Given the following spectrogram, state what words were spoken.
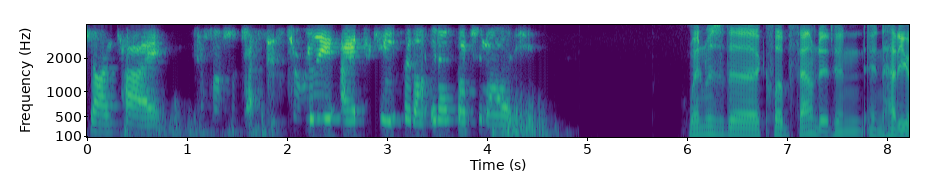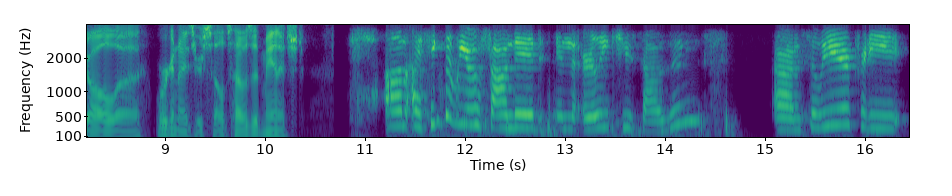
strong tie to social justice to really advocate for that intersectionality. When was the club founded and, and how do you all uh, organize yourselves? How is it managed? Um, I think that we were founded in the early 2000s. Um, so we are pretty,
